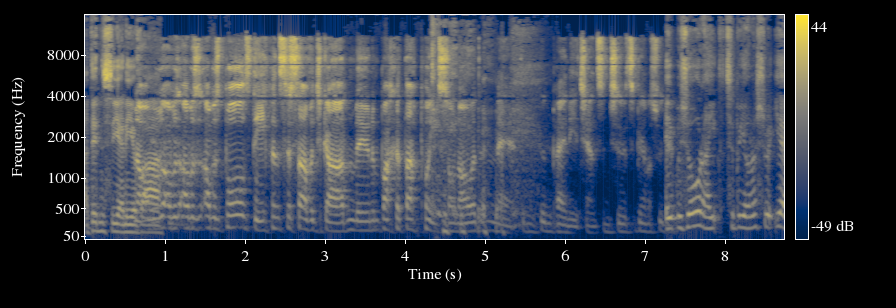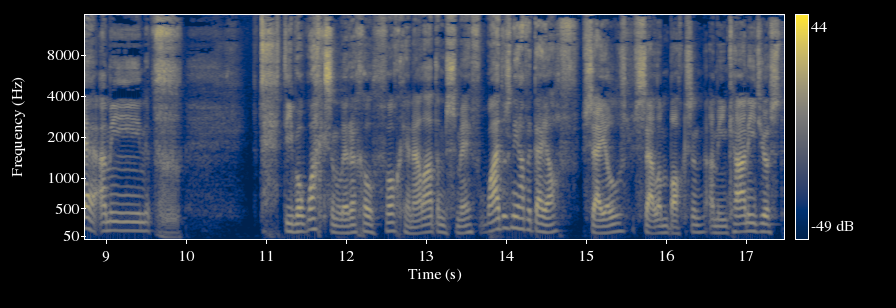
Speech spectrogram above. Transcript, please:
I didn't see any of No, that. I was, I was I was balls deep into Savage Garden Moon and back at that point, so no, I didn't, uh, didn't, didn't pay any attention to it, to be honest with you. It was all right, to be honest with you. Yeah. I mean, pfft, they were waxing lyrical. Fucking hell, Adam Smith. Why doesn't he have a day off? Sales, selling, boxing. I mean, can't he just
